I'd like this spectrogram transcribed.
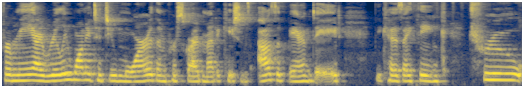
for me, I really wanted to do more than prescribe medications as a band aid because I think true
